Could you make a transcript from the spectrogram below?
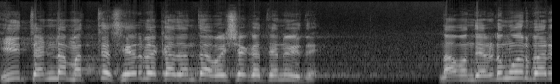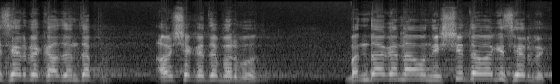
ಈ ತಂಡ ಮತ್ತೆ ಸೇರಬೇಕಾದಂಥ ಅವಶ್ಯಕತೆಯೂ ಇದೆ. ನಾವೊಂದು ಎರಡು ಮೂರು ಬಾರಿ ಸೇರಬೇಕಾದಂಥ ಅವಶ್ಯಕತೆ ಬರ್ಬೋದು. ಬಂದಾಗ ನಾವು ನಿಶ್ಚಿತವಾಗಿ ಸೇರಬೇಕು.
